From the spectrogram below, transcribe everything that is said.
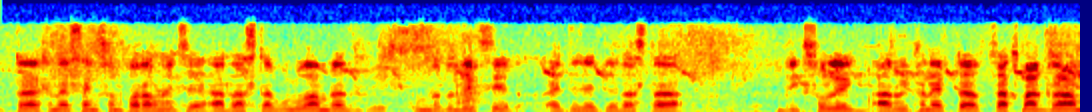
একটা এখানে স্যাংশন করা হয়েছে। আর রাস্তাগুলো আমরা তোমরা তো দেখছি, যাইতে যাইতে রাস্তা ব্রিক সোলিং আর ওইখানে একটা চাকমা গ্রাম,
